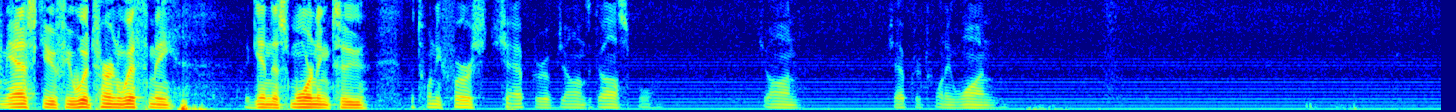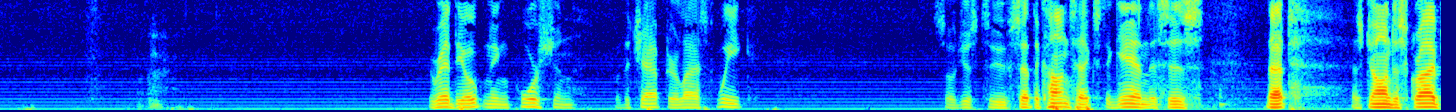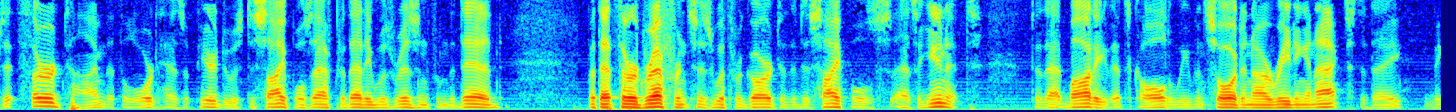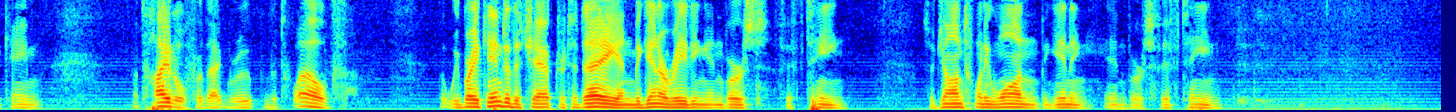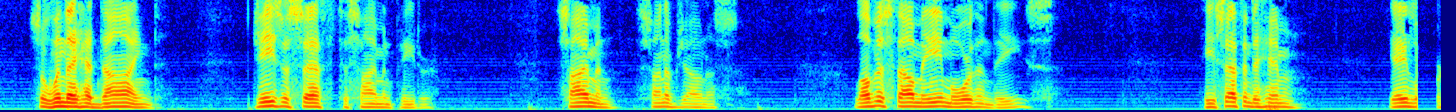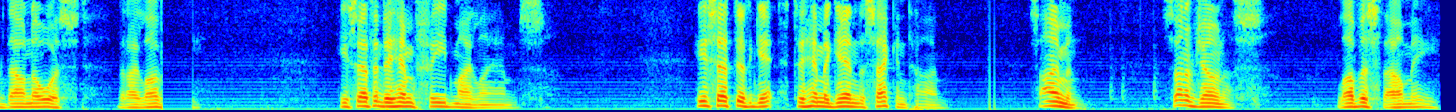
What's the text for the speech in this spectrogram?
Let me ask you if you would turn with me again this morning to the 21st chapter of John's Gospel. John chapter 21. We read the opening portion of the chapter last week. So, just to set the context again, this is that as John describes it, third time that the Lord has appeared to his disciples after that he was risen from the dead. But that third reference is with regard to the disciples as a unit, to that body that's called, we even saw it in our reading in Acts today, it became a title for that group, the Twelve. But we break into the chapter today and begin our reading in verse 15. So, John 21, beginning in verse 15. So when they had dined, Jesus saith to Simon Peter, Simon, son of Jonas, lovest thou me more than these? He saith unto him, Yea, Lord, thou knowest that I love thee. He saith unto him, Feed my lambs. He saith to him again the second time, Simon, son of Jonas, lovest thou me?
